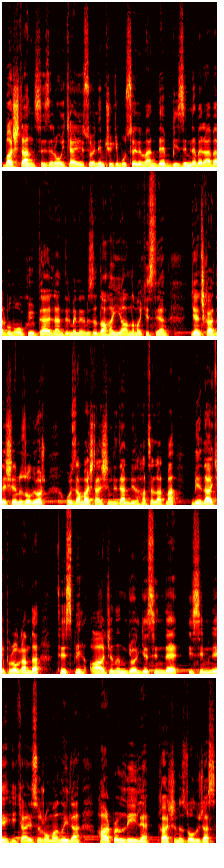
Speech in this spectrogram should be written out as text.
Baştan sizlere o hikayeyi söyleyeyim çünkü bu serüvende bizimle beraber bunu okuyup değerlendirmelerimizi daha iyi anlamak isteyen genç kardeşlerimiz oluyor. O yüzden baştan şimdiden bir hatırlatma. Bir dahaki programda Tesbih Ağacının Gölgesinde isimli hikayesi romanıyla Harper Lee ile karşınızda olacağız.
